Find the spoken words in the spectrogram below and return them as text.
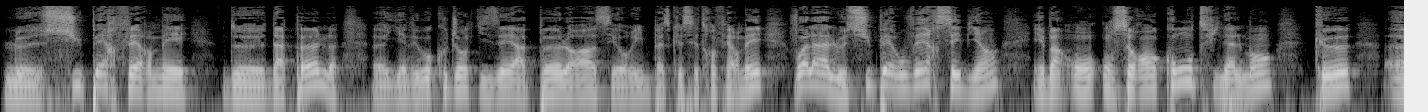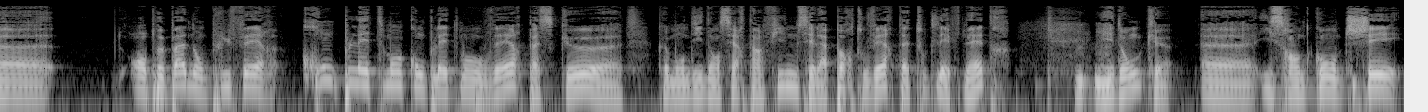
le super fermé de d'Apple, euh, il y avait beaucoup de gens qui disaient Apple, ah c'est horrible parce que c'est trop fermé. Voilà, le super ouvert c'est bien. Et ben on, on se rend compte finalement que euh, on peut pas non plus faire complètement complètement ouvert parce que euh, comme on dit dans certains films c'est la porte ouverte à toutes les fenêtres. Et donc euh, ils se rendent compte chez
